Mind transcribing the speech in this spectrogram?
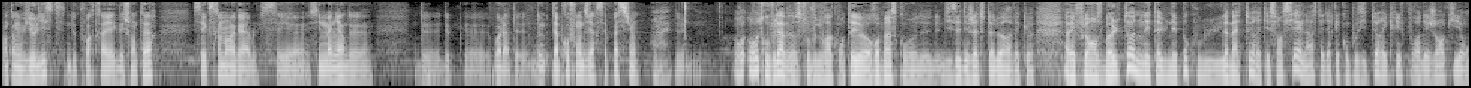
en tant que violiste, de pouvoir travailler avec des chanteurs, c'est extrêmement agréable. C'est une manière de de, de euh, voilà d'approfondir cette passion. Ouais. De- On retrouve là, parce que vous nous racontez, euh, Robin, ce qu'on euh, disait déjà tout à l'heure avec euh, avec Florence Bolton. On est à une époque où l'amateur est essentiel, hein, c'est-à-dire que les compositeurs écrivent pour des gens qui ont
